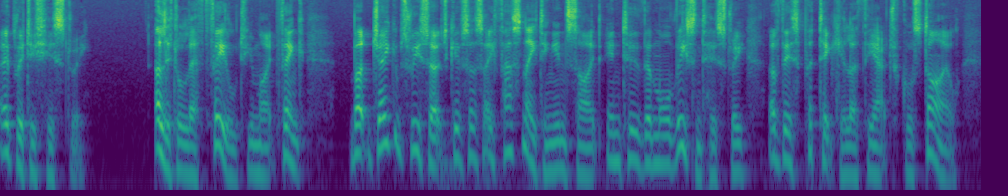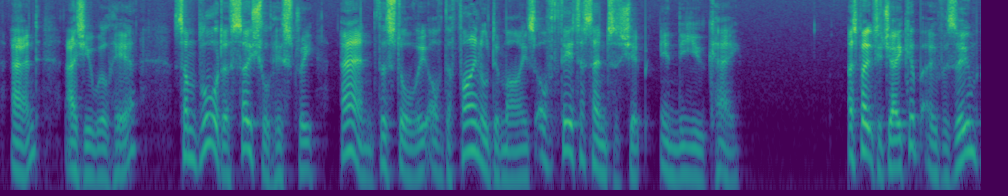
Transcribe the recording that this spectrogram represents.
A British History. A little left field, you might think, but Jacob's research gives us a fascinating insight into the more recent history of this particular theatrical style, and, as you will hear, some broader social history, and the story of the final demise of theatre censorship in the UK. I spoke to Jacob over Zoom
